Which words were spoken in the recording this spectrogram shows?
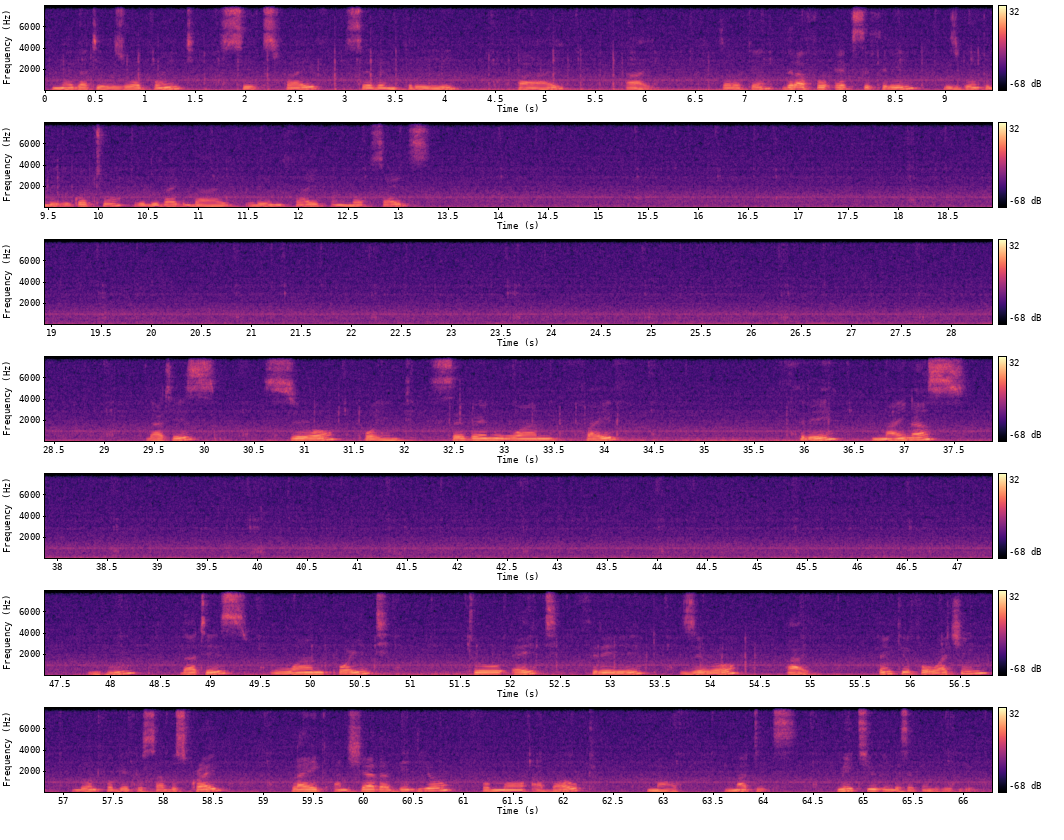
negative 0 0.6573 pi i. Is that okay? Therefore x3 is going to be equal to we divide by ln 5 on both sides that is 0 0.7153 minus mm -hmm, that is 1.2830 i. Thank you for watching. Don't forget to subscribe like and share the video for more about mathematics. Meet you in the second video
